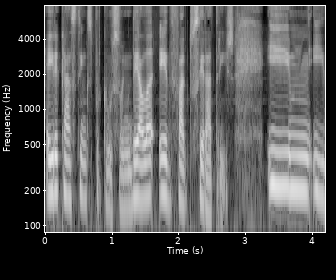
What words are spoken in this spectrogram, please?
a ir a castings, porque o sonho dela é de facto ser atriz. E, e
